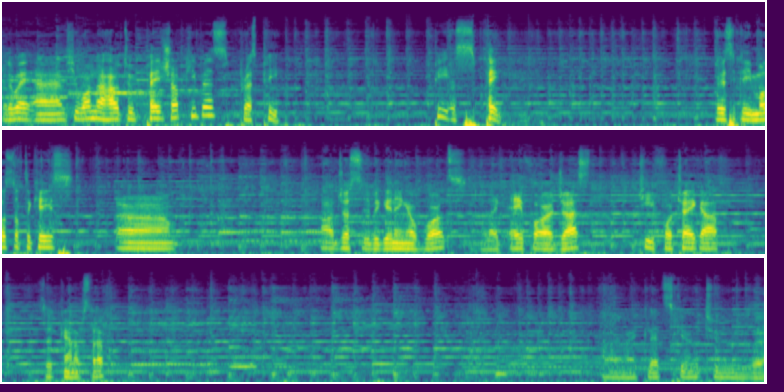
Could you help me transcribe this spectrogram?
By the way, uh, if you wonder how to pay shopkeepers, press P. P is pay. Basically, most of the case uh, are just the beginning of words, like A for adjust, T for take off, that kind of stuff. Alright, let's go to the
